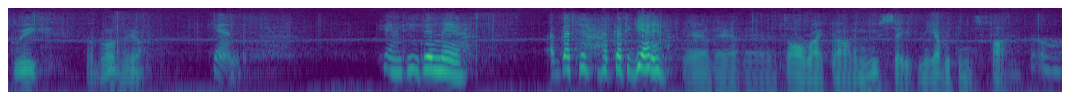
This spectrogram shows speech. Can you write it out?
Squeak for both of you. Kent. Kent, he's in there. I've got to. I've got to get him. There, there, there. It's all right, darling. You saved me. Everything's fine. Oh,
